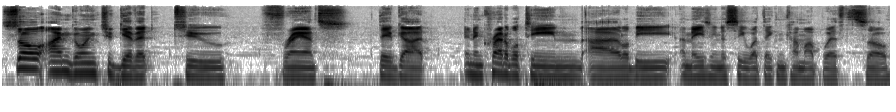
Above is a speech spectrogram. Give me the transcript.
So I'm going to give it to France. They've got an incredible team. Uh, it'll be amazing to see what they can come up with. So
